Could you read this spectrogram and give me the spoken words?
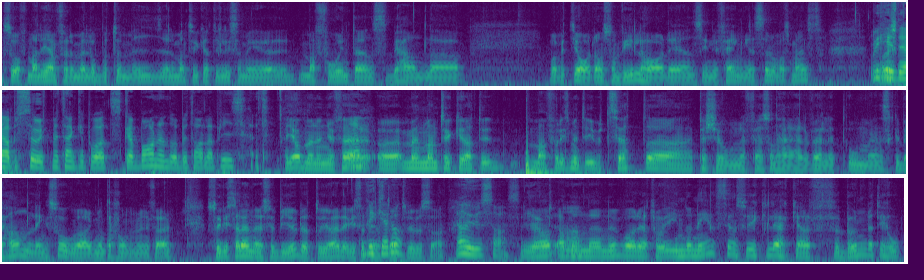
så för man jämför det med lobotomi eller man tycker att det liksom är, man får inte ens behandla vad vet jag, de som vill ha det ens in i fängelser och vad som helst. Vilket är absurt med tanke på att ska barnen då betala priset? Ja men ungefär. Eh, Men man tycker att det, man får liksom inte utsätta personer för sån här väldigt omänsklig behandling. Så går argumentationen ungefär. Så i vissa länder är det förbjudet att göra det. I vissa delstater i USA. Ja, USA Ja, såklart. ja, men eh, nu var det, jag tror i Indonesien så gick Läkarförbundet ihop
